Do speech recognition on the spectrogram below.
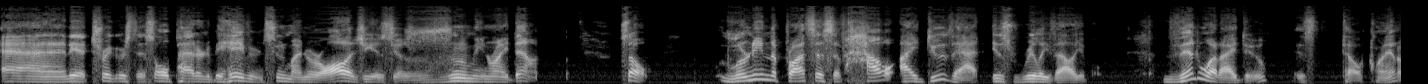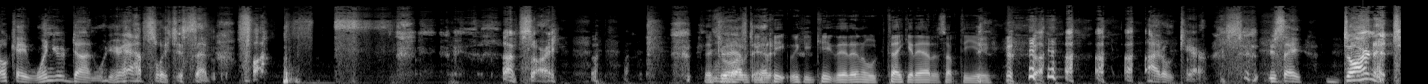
And it triggers this old pattern of behavior. And soon my neurology is just zooming right down. So learning the process of how I do that is really valuable. Then what I do is tell a client, okay, when you're done, when you're absolutely just said, fuck, I'm sorry. That's right. We can, keep, we can keep that in or take it out. It's up to you. I don't care. You say, darn it.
